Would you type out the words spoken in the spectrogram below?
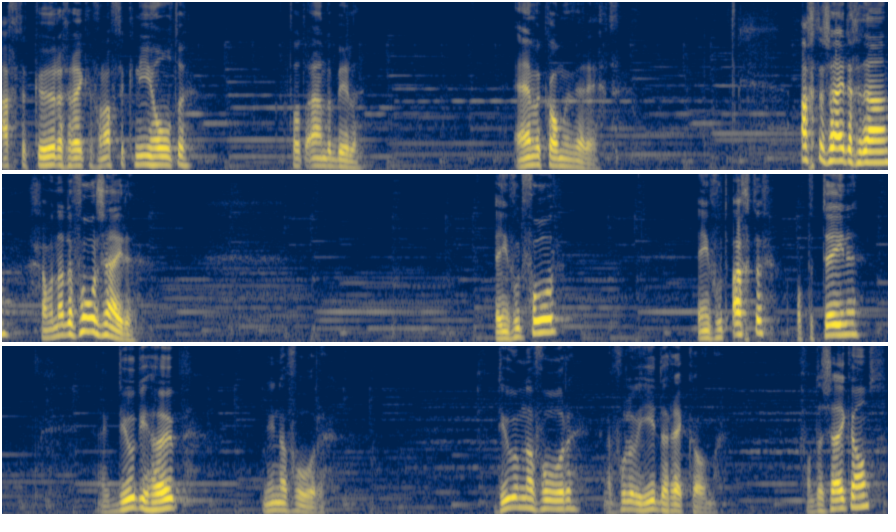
achterkeurig rekken vanaf de knieholte tot aan de billen. En we komen weer recht. Achterzijde gedaan, gaan we naar de voorzijde. Eén voet voor, één voet achter op de tenen. En ik duw die heup nu naar voren. Duw hem naar voren en dan voelen we hier de rek komen. Van de zijkant.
